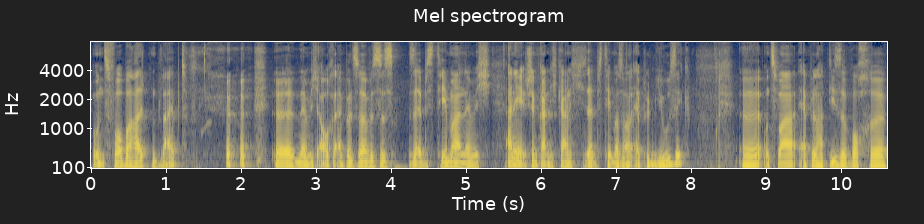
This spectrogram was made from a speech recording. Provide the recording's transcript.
uns vorbehalten bleibt. äh, nämlich auch Apple Services, selbes Thema, nämlich, ah nee, stimmt gar nicht, gar nicht selbes Thema, sondern Apple Music. Äh, und zwar, Apple hat diese Woche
